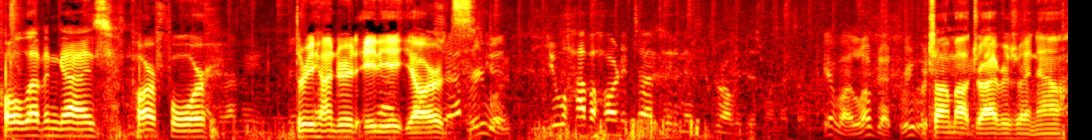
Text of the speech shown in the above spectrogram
Hole 11, guys, par four, 388 yards. You will have a harder time hitting a draw with this one. That's all. Yeah, but I love that three We're talking about drivers right now.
